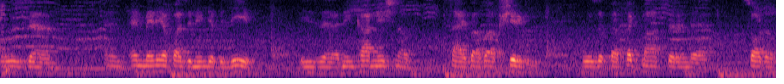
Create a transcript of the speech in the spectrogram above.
Who's, um, uh, and, and many of us in India believe is uh, an incarnation of Sai Baba of Shirdi, who is a perfect master and a sort of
